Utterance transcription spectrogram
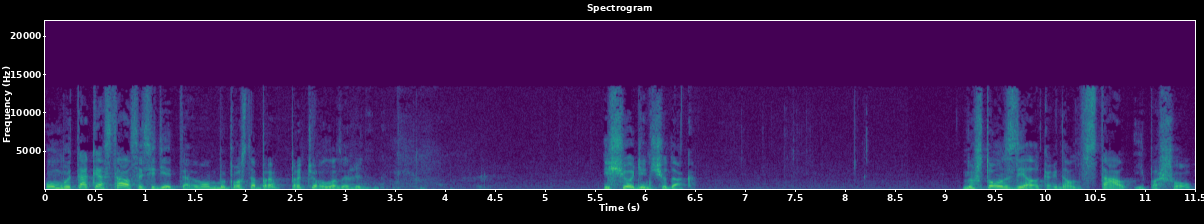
он бы так и остался сидеть, он бы просто протер глаза. Еще один чудак. Но что он сделал, когда он встал и пошел?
